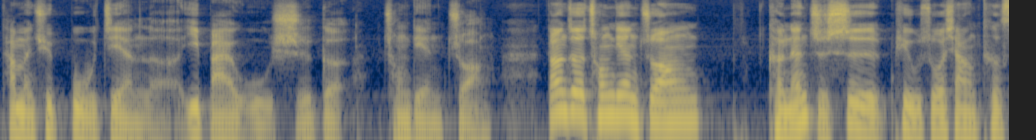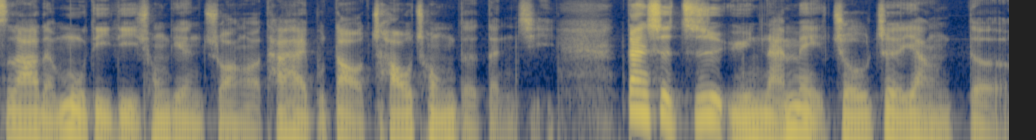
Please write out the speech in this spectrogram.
他们去布建了一百五十个充电桩。当这充电桩可能只是譬如说像特斯拉的目的地充电桩哦，它还不到超充的等级。但是至于南美洲这样的，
